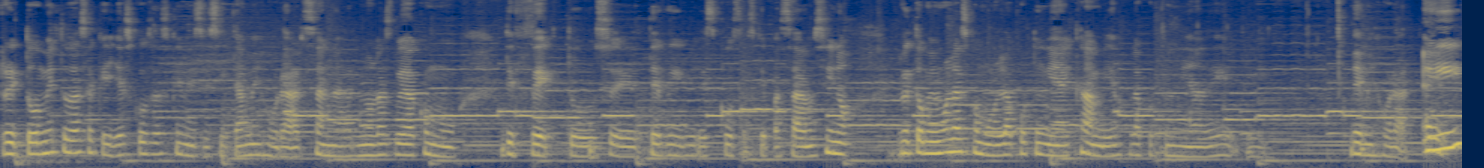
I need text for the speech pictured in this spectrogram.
retome todas aquellas cosas que necesita mejorar, sanar, no las vea como defectos, eh, terribles, cosas que pasaron, sino retomémoslas como la oportunidad del cambio, la oportunidad de, de, mejorar eh. y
